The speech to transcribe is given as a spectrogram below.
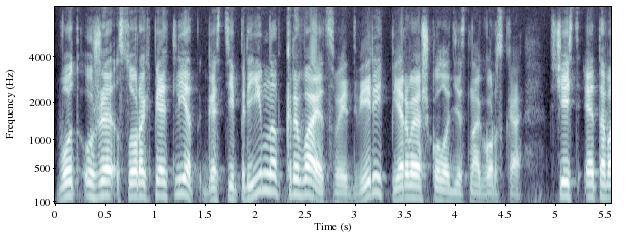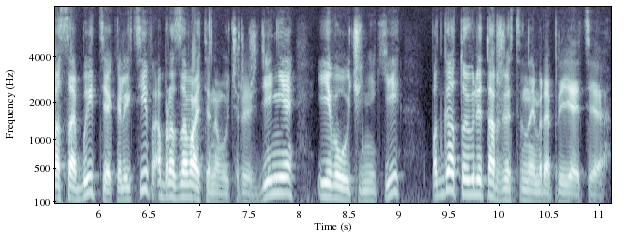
Вот уже 45 лет гостеприимно открывает свои двери первая школа Десногорска. В честь этого события коллектив образовательного учреждения и его ученики подготовили торжественное мероприятие.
